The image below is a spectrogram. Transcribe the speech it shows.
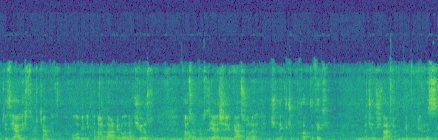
protezi yerleştirirken olabildiği kadar dar bir alan açıyoruz. Daha sonra protezi yerleştirdikten sonra içinde küçük ufak tefek açılışlar yapabiliriz.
